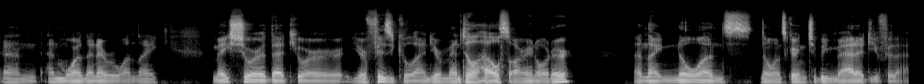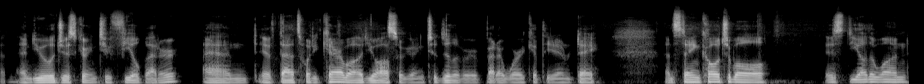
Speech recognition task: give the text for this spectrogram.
and and more than everyone. Like make sure that your your physical and your mental health are in order, and like no one's no one's going to be mad at you for that, and you're just going to feel better. And if that's what you care about, you're also going to deliver better work at the end of the day. And staying coachable is the other one.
